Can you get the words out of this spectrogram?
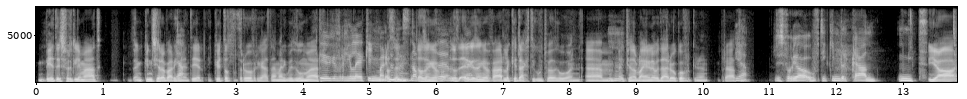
beter is voor het klimaat, dan kun je dat argumenteren. Ik weet dat het erover gaat, hè, maar ik bedoel maar... Vergelijking, maar Dat is, een, snap dat, is een het, ehm, dat is ja. ergens een gevaarlijk gedachtegoed wel gewoon. Ehm, Mhm. Ik vind het belangrijk dat we daar ook over kunnen praten. Ja. Dus voor jou hoeft die kinderkraan niet. Ja,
